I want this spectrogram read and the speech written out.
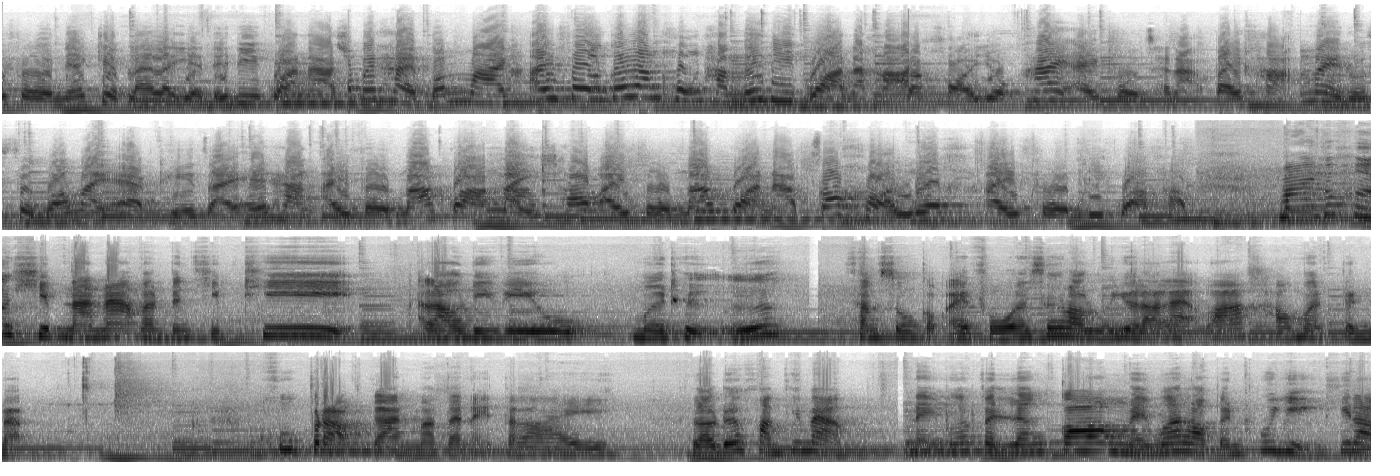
iPhone เนี่ยเก็บรายละเอียดได้ดีกว่านะช่วยไปถ่ายต้นไม้ iPhone ก็ยังคงทำได้ดีกว่านะคะจะขอยกให้ iPhone ชนะไปค่ะใหม่รู้สึกว่าใหม่แอบเทใจให้ทาง iPhone มากกว่าใหม่ชอบ iPhone มากกว่านะ ก็ขอเลือก iPhone ดีกว่าครับ ไม่ก็คือคลิปนั้นอะมันเป็นคลิปที่เรารีวิวมือถือ Samsung กับ iPhone ซึ่งเรารู้อยู่แล้วแหละว่าเขาเหมือนเป็นแบบ คู่ปรับกันมาแต่ไหนแต่ไร เราด้วยความที่แบบ ในเมื่อเป็นเรื่องกล้องในเมื่อเราเป็นผู้หญิงที่เรา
